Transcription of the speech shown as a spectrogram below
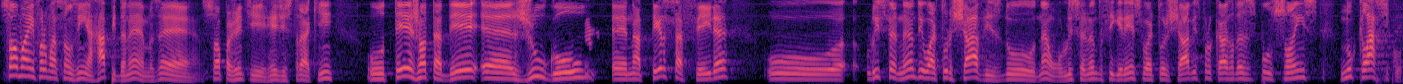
Só uma informaçãozinha rápida, né? Mas é só para a gente registrar aqui. O TJD é, julgou é, na terça-feira o Luiz Fernando e o Arthur Chaves do. Não, o Luiz Fernando Figueirense e o Arthur Chaves por causa das expulsões no clássico.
